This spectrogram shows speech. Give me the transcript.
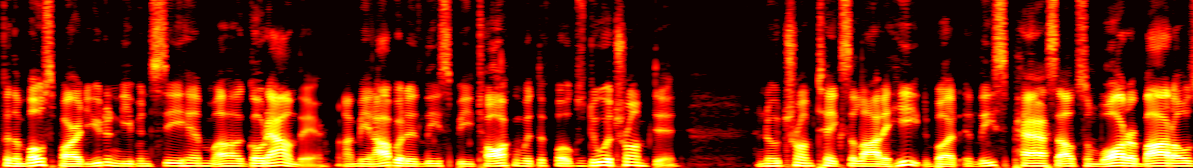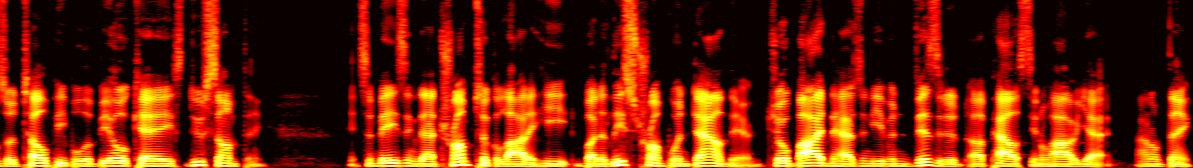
for the most part, you didn't even see him uh, go down there. I mean, I would at least be talking with the folks, do what Trump did. I know Trump takes a lot of heat, but at least pass out some water bottles or tell people to be okay, do something. It's amazing that Trump took a lot of heat, but at least Trump went down there. Joe Biden hasn't even visited uh, Palestine, Ohio yet. I don't think.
